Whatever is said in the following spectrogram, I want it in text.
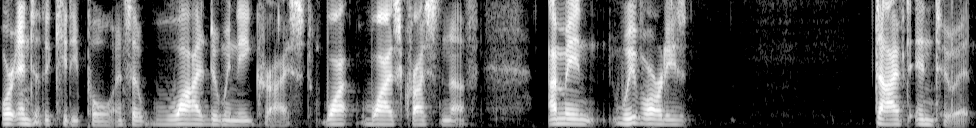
or into the kiddie pool and said, why do we need Christ? Why, why is Christ enough? I mean, we've already dived into it.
